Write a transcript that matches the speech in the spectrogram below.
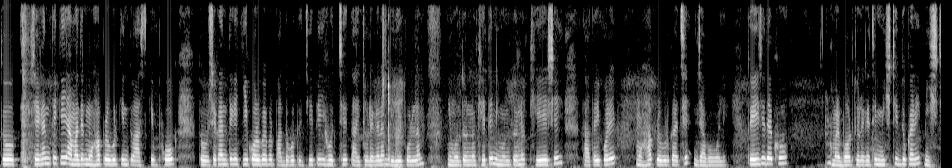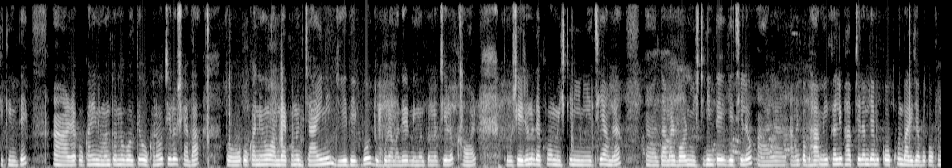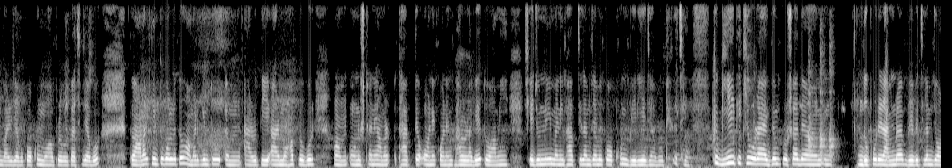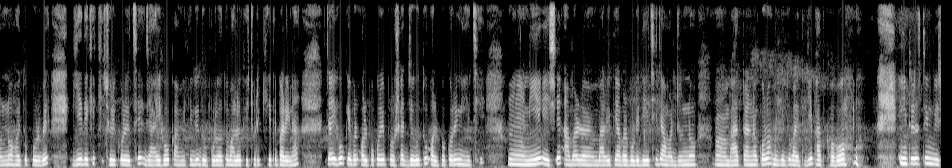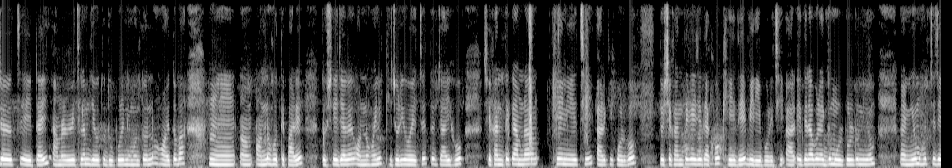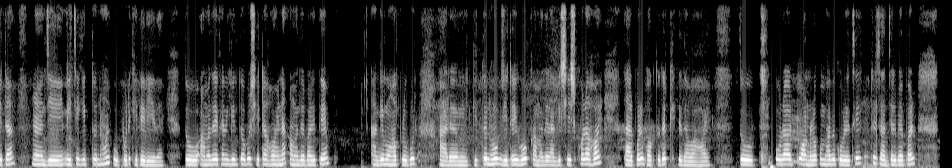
তো সেখান থেকেই আমাদের মহাপ্রভুর কিন্তু আজকে ভোগ। তো সেখান থেকে কি করব? এবার বাধ্যগত যেতেই হচ্ছে, তাই চলে গেলাম, বেরিয়ে পড়লাম। নিমন্ত্রণ খেতে, নিমন্ত্রণ খেয়ে এসেই তাড়াতাড়ি করে মহাপ্রভুর কাছে যাব বলে। তো এই যে দেখো, আমার বর চলে গেছে মিষ্টির দোকানে, মিষ্টি কিনতে। আর ওখানে নিমন্ত্রণ বলতে ওখানেও ছিল সেবা। তো ওখানেও আমরা এখনও যাইনি, গিয়ে দেখব, দুপুরে আমাদের নিমন্ত্রণ ছিল খাওয়ার। তো সেই জন্য দেখো, মিষ্টি নিয়ে নিয়েছি আমরা। তা আমার বর মিষ্টি কিনতে গেছিল আর আমি আমি খালি ভাবছিলাম যে আমি কখন বাড়ি যাব, কখন বাড়ি যাব, কখন মহাপ্রভুর কাছে যাব। তো আমার কিন্তু বলল তো, আমার কিন্তু আরতি আর মহাপ্রভুর অনুষ্ঠানে আমার থাকতে অনেক অনেক ভালো লাগে। তো আমি সেজন্যই মানে ভাবছিলাম যে আমি কখন বেরিয়ে যাব, ঠিক আছে? তো গিয়েই দেখি ওরা একদম প্রসাদ দুপুরের আমরা ভেবেছিলাম যে অন্য হয়তো করবে। গিয়ে দেখি খিচুড়ি করেছে। যাই হোক, আমি কিন্তু দুপুরে অত ভালো খিচুড়ি খেতে পারি না। যাই হোক, এবার অল্প করে প্রসাদ যেহেতু অল্প করে নিয়েছি নিয়ে এসে আবার বাড়িতে আবার বলে দিয়েছি যে আমার জন্য ভাত রান্না করো, আমি কিন্তু বাড়িতে গিয়ে ভাত খাব। ইন্টারেস্টিং বিষয় হচ্ছে এটাই। আমরা ভেবেছিলাম যেহেতু দুপুরে নিমন্ত্রণ হয়তো বা অন্ন হতে পারে, তো সেই জায়গায় অন্ন হয়নি খিচুড়ি হয়েছে, তো যাই হোক, সেখান থেকে আমরা খেয়ে নিয়েছি, আর কি করব? তো সেখান থেকে যে দেখো, খেয়ে দিয়ে বেরিয়ে পড়েছি। আর এদের আবার একদম উল্টো উল্টো নিয়ম নিয়ম হচ্ছে যেটা যে নিচে কীর্তন হয়, উপরে খেতে দিয়ে দেয়। তো আমাদের এখানে কিন্তু আবার সেটা হয় না। আমাদের বাড়িতে আগে মহাপ্রভুর আর কীর্তন হোক, যেটাই হোক, আমাদের আগে শেষ করা হয়, তারপরে ভক্তদের খেতে দেওয়া হয়। তো ওরা একটু অন্যরকমভাবে করেছে, এটা যার যার ব্যাপার।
